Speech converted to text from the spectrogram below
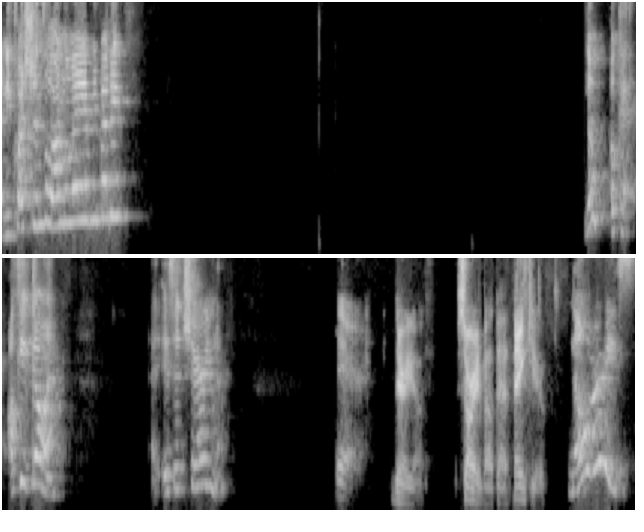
Any questions along the way, anybody? Okay, I'll keep going. Is it sharing? No. There. There you go. Sorry about that. Thank you. No worries.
